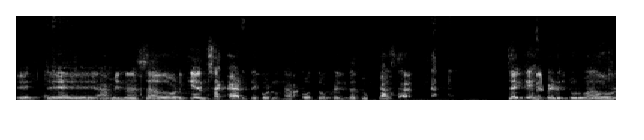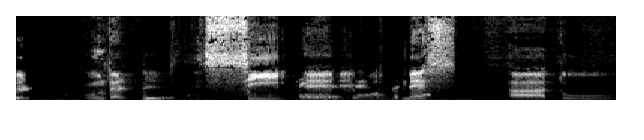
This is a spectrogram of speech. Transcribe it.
este, amenazador que el sacarte con una foto frente a tu casa. Sé que es perturbador. Gunter, sí. si eh, vos tenés a tu...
